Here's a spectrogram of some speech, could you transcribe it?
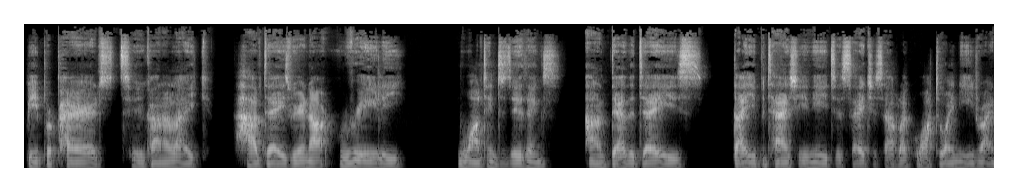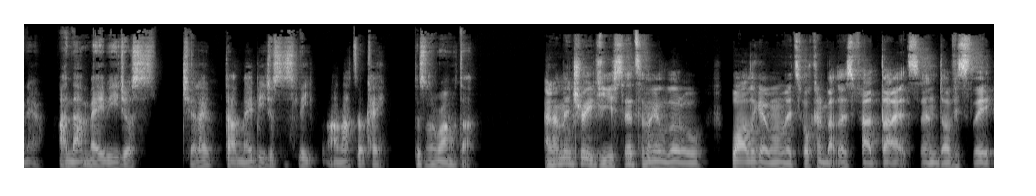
be prepared to kind of like have days where you're not really wanting to do things, and they're the days that you potentially need to say to yourself like, "What do I need right now?" And that may be just chill out. That may be just asleep, and that's okay. There's nothing wrong with that. And I'm intrigued. You said something a little while ago when we were talking about those fad diets, and obviously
